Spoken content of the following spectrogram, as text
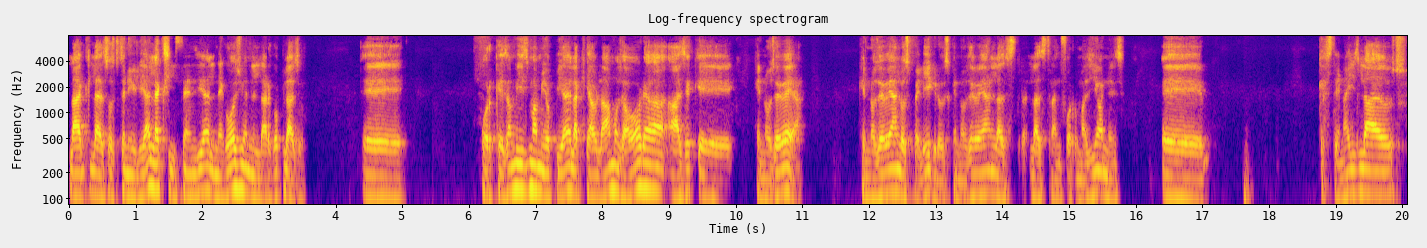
La, la sostenibilidad, la existencia del negocio en el largo plazo. Eh, porque esa misma miopía de la que hablábamos ahora hace que, que, no se vea, que no se vean los peligros, que no se vean las, las transformaciones, eh, que estén aislados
